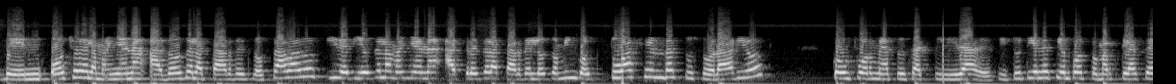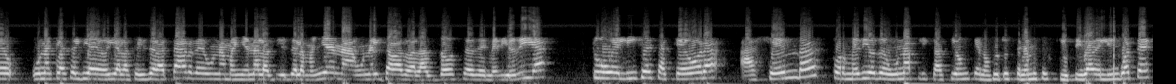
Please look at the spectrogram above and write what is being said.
de 8 de la mañana a 2 de la tarde los sábados y de 10 de la mañana a 3 de la tarde los domingos. Tú agendas tus horarios conforme a tus actividades. Si tú tienes tiempo de tomar clase, una clase el día de hoy a las 6 de la tarde, una mañana a las 10 de la mañana, una el sábado a las 12 de mediodía, tú eliges a qué hora agendas por medio de una aplicación que nosotros tenemos exclusiva de Linguatec,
